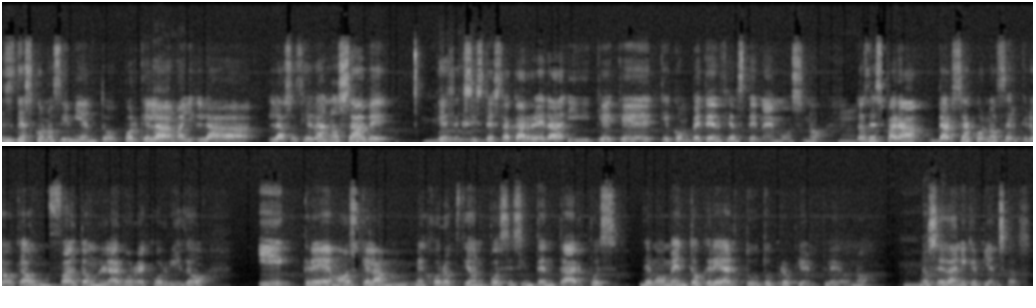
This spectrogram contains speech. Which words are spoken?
es desconocimiento, porque la, Vale. la, la sociedad no sabe que Vale, existe esta carrera y qué competencias tenemos, ¿no? Mm. Entonces, para darse a conocer, creo que aún falta un largo recorrido y creemos que la mejor opción, pues, es intentar, pues, de momento, crear tú tu propio empleo, ¿no? No sé, Vale. Dani, ¿qué piensas?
